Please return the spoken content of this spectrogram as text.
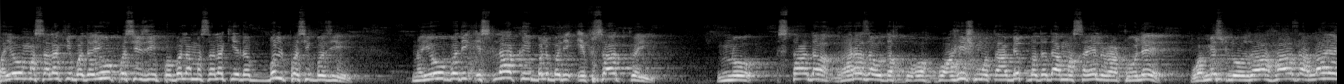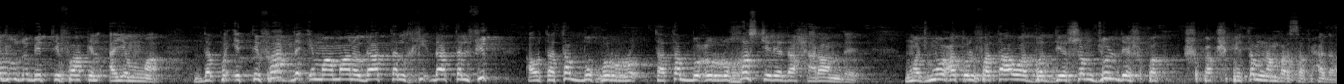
په یو مسله کې به د یو پسې ځي په بل مسله کې د بل پسې بځي نو یو بدی اصلاح کوي بل بدی افساد کوي نو ستاده غرض او د خواهش مطابق به دا مسائل راټولې ومثل ذا هذا لا يجوز باتفاق الائمه د په اتفاق د امامانو دا تلخی دا تلفیق او تتبع تتبع الرخص چې دا حرام دی مجموعه الفتاوى د دیرشم جلد شپږ شپږ شپږم نمبر صفحه ده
